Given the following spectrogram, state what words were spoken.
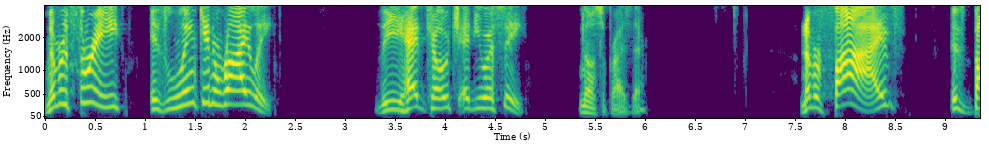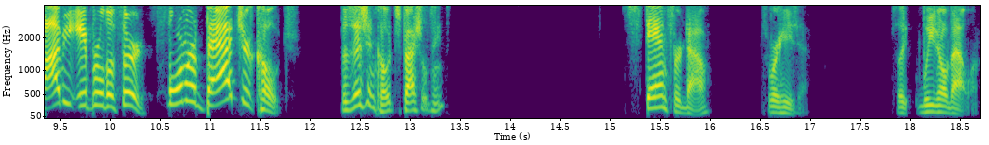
Number three is Lincoln Riley, the head coach at USC. No surprise there. Number five is Bobby April III, former Badger coach, position coach, special teams. Stanford now is where he's at. So we know that one.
